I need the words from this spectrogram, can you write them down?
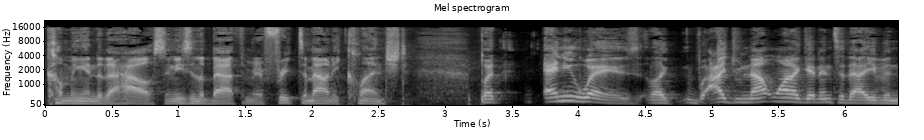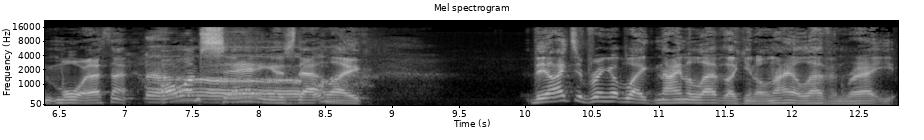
coming into the house and he's in the bathroom. And it freaked him out. And he clenched. But anyways, like I do not want to get into that even more. That's not all I'm saying is that like they like to bring up like 9-11, like you know 9-11, right?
